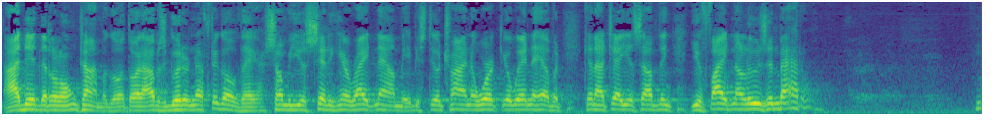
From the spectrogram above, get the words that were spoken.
I did that a long time ago. I thought I was good enough to go there. Some of you are sitting here right now, maybe still trying to work your way into heaven. Can I tell you something? You're fighting a losing battle. Hmm,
